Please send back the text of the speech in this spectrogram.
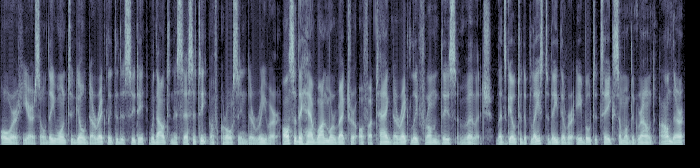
over here. So they want to go directly to the city without necessity of crossing the river. Also, they have one more vector of attack directly from this village. Let's go to the place. Today they were able to take some of the ground out there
